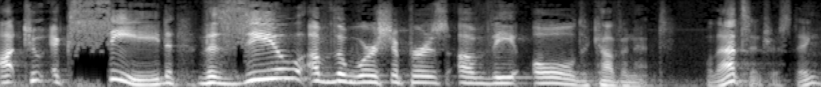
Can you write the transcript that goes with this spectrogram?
ought to exceed the zeal of the worshipers of the old covenant. Well, that's interesting.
